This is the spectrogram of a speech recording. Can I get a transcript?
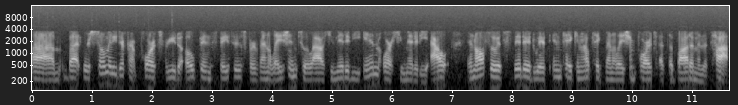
Um, but there's so many different ports for you to open spaces for ventilation to allow humidity in or humidity out. And also, it's fitted with intake and outtake ventilation ports at the bottom and the top.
